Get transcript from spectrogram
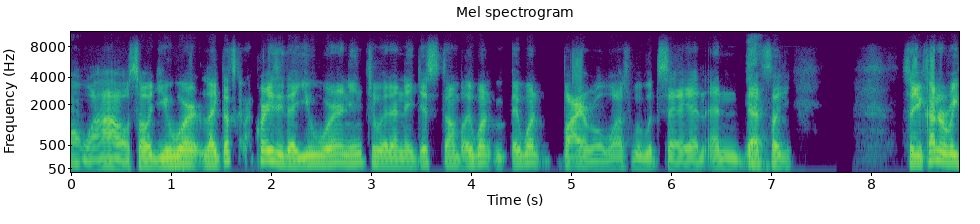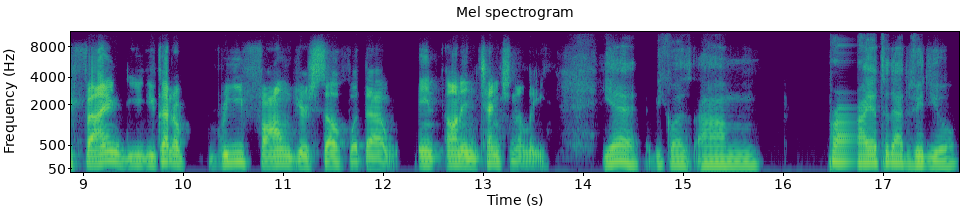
Oh wow! So you were like that's kind of crazy that you weren't into it and it just stumbled. It went it went viral, as we would say, and and that's yeah. like so you kind of refined you, you kind of refound yourself with that in unintentionally. Yeah, because um prior to that video,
